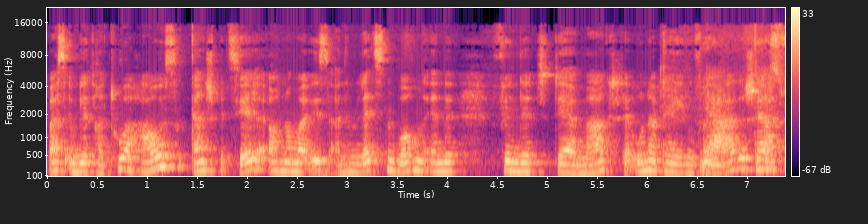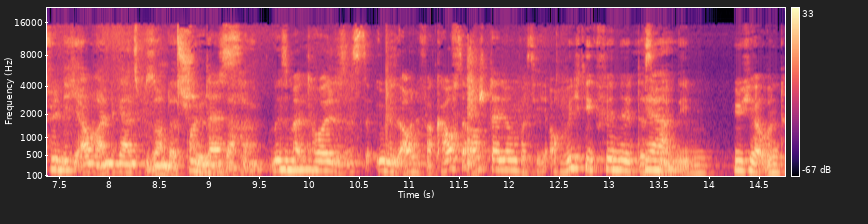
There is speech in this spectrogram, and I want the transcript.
was im Literaturhaus ganz speziell auch nochmal ist, an dem letzten Wochenende findet der Markt der unabhängigen Verlage ja, statt. das finde ich auch eine ganz besonders schöne Und das Sache. ist mal toll. Das ist übrigens auch eine Verkaufsausstellung, was ich auch wichtig finde, dass Ja. man eben Bücher und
